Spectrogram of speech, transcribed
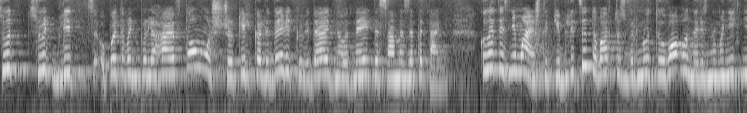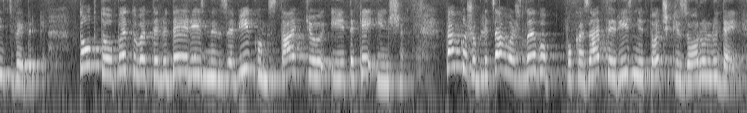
Суть, суть бліц-опитувань полягає в тому, що кілька людей відповідають на одне і те саме запитання. Коли ти знімаєш такі бліци, то варто звернути увагу на різноманітність вибірки, тобто опитувати людей різних за віком, статтю і таке інше. Також у бліцах важливо показати різні точки зору людей.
